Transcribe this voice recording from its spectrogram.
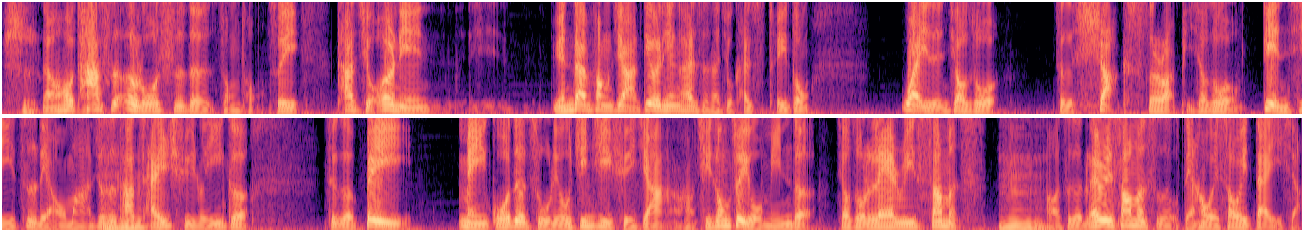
是，然后他是俄罗斯的总统，所以他九二年元旦放假第二天开始，他就开始推动外人叫做这个 shock therapy，叫做电极治疗嘛，就是他采取了一个这个被美国的主流经济学家啊，其中最有名的叫做 Larry Summers，嗯，啊，这个 Larry Summers，等下我也稍微带一下，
